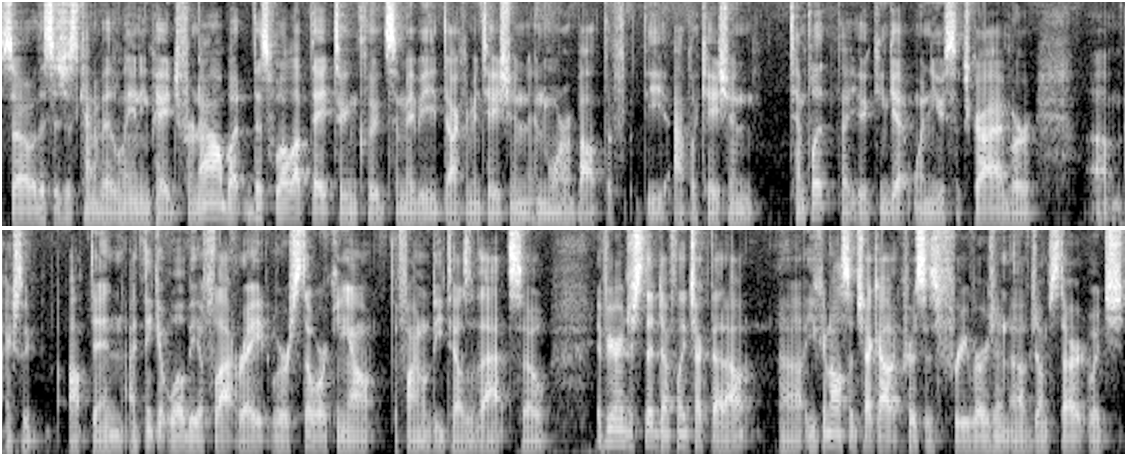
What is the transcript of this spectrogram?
So this is just kind of a landing page for now, but this will update to include some maybe documentation and more about the, the application template that you can get when you subscribe or um, actually opt in. I think it will be a flat rate. We're still working out the final details of that. So if you're interested, definitely check that out. Uh, you can also check out Chris's free version of Jumpstart, which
